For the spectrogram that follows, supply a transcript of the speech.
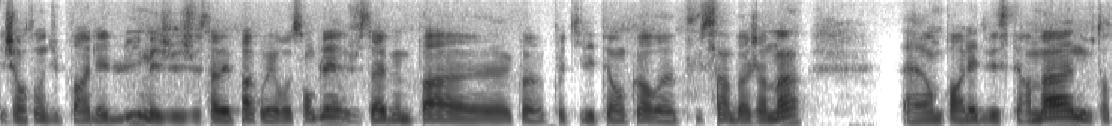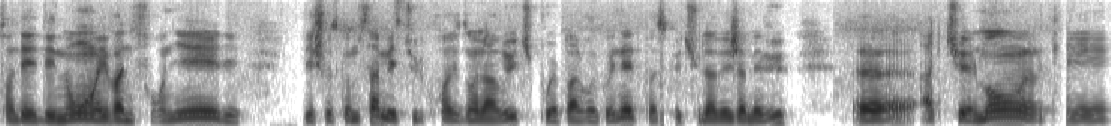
j'ai entendu parler de lui, mais je ne savais pas à quoi il ressemblait. Je savais même pas euh, quand, quand, il était encore poussin Benjamin. on me parlait de Westerman, ou tu entendais des noms, Evan Fournier, des, des, choses comme ça, mais si tu le croisais dans la rue, tu pouvais pas le reconnaître parce que tu l'avais jamais vu. Euh, actuellement, tu es,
